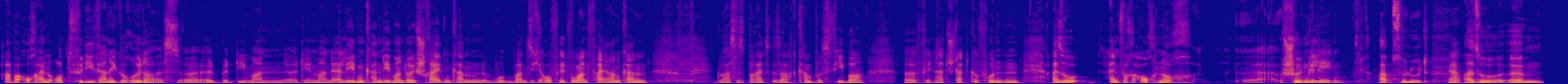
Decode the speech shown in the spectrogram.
aber auch ein Ort für die Wernigeröder ist, äh, die man, äh, den man erleben kann, den man durchschreiten kann, wo man sich aufhält, wo man feiern kann. Du hast es bereits gesagt, Campusfieber äh, hat stattgefunden. Also einfach auch noch schön gelegen. Absolut. Ja. Also ähm,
